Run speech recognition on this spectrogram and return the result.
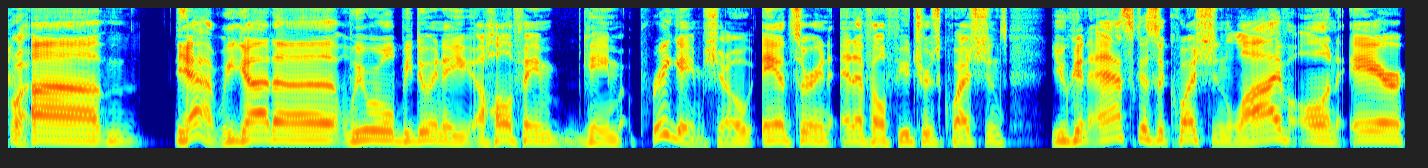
what? Um, yeah, we got uh we will be doing a, a Hall of Fame game pregame show answering NFL futures questions. You can ask us a question live on air,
